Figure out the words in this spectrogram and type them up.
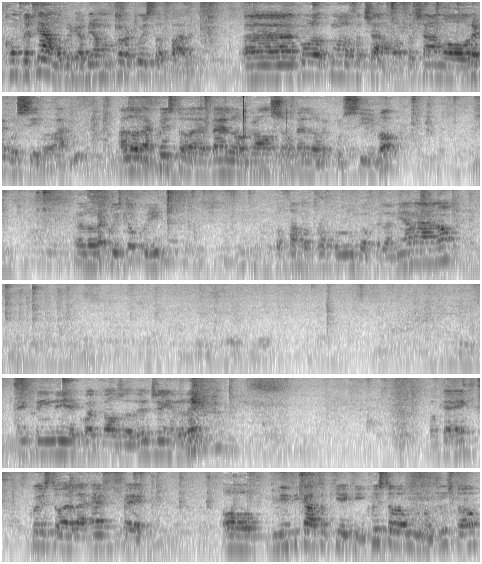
completiamo perché abbiamo ancora questo da fare. Uh, come, lo, come, lo, facciamo? Lo facciamo repulsivo. Eh. Allora questo è bello grosso, bello repulsivo. Allora questo qui l'ho fatto troppo lungo per la mia mano. E quindi è qualcosa del genere. Ok? Questo è la F ho dimenticato chi è chi, questo è la 1 giusto?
